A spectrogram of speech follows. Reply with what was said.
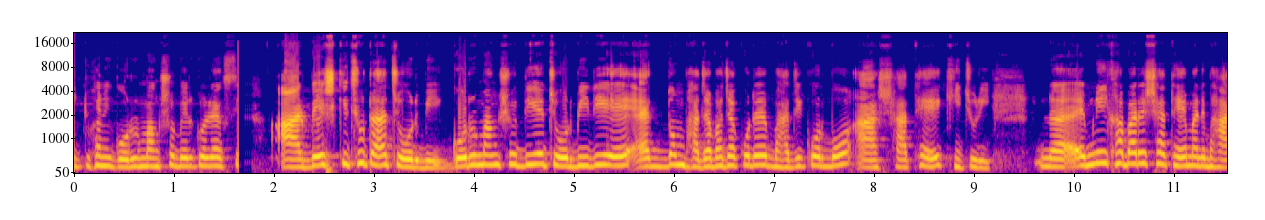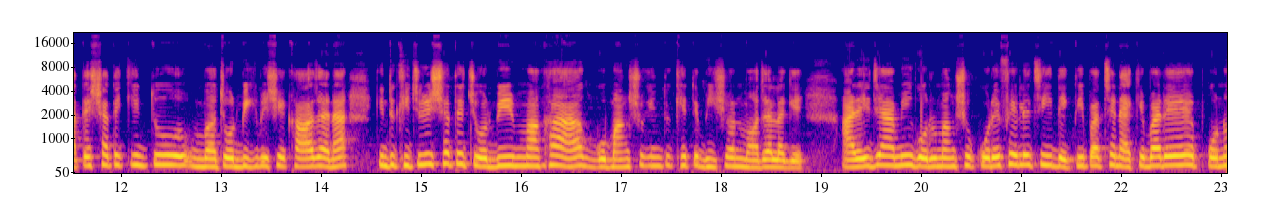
একটুখানি গরুর মাংস বের করে রাখছি আর বেশ কিছুটা চর্বি। গরুর মাংস দিয়ে চর্বি দিয়ে একদম ভাজা ভাজা করে ভাজি করব আর সাথে খিচুড়ি। এমনি খাবারের সাথে মানে ভাতের সাথে কিন্তু চর্বি বেশি খাওয়া যায় না। কিন্তু খিচুড়ির সাথে চর্বি মাখা মাংস কিন্তু খেতে ভীষণ মজা লাগে। আর এই যে আমি গরুর মাংস করে ফেলেছি, দেখতেই পাচ্ছেন একেবারে কোনো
